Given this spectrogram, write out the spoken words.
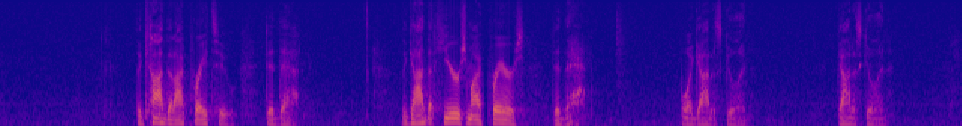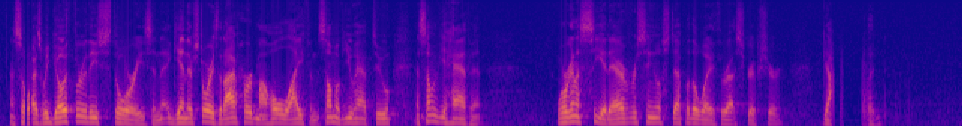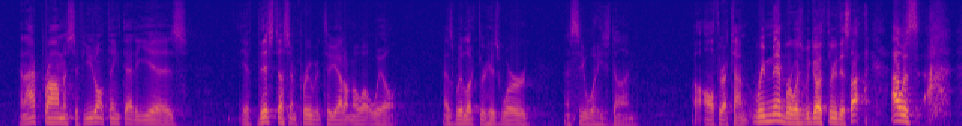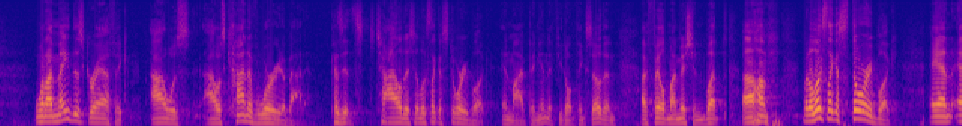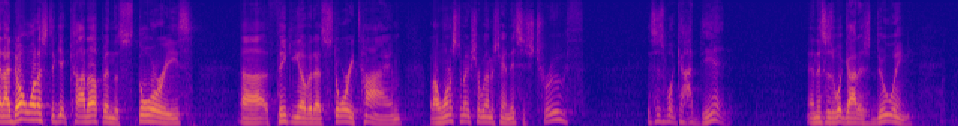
The God that I pray to did that. The God that hears my prayers did that. Boy, God is good. God is good. And so, as we go through these stories, and again, they're stories that I've heard my whole life, and some of you have too, and some of you haven't, we're going to see it every single step of the way throughout Scripture. God is good. And I promise, if you don't think that He is, if this doesn't prove it to you, I don't know what will, as we look through His Word and see what He's done all throughout time. Remember, as we go through this, I, I was, when I made this graphic, I was, I was kind of worried about it because it's childish. It looks like a storybook, in my opinion. If you don't think so, then I failed my mission. But, um, but it looks like a storybook. And, and I don't want us to get caught up in the stories, uh, thinking of it as story time, but I want us to make sure we understand this is truth. This is what God did. And this is what God is doing.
